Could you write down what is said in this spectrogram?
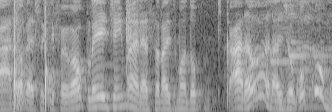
Caramba, essa aqui foi well played, hein, mano. Essa nós mandou... Caramba, nós jogou como?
